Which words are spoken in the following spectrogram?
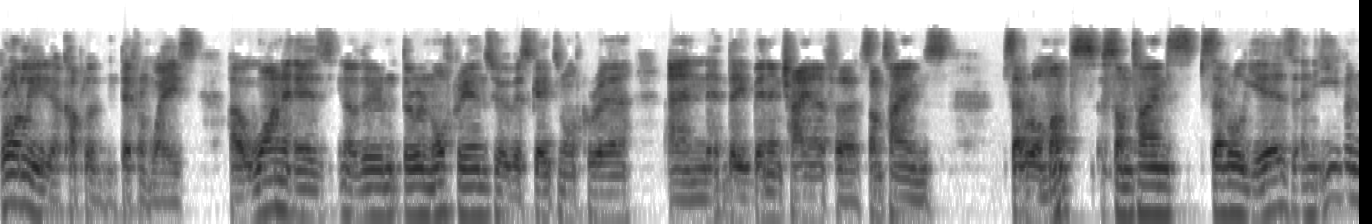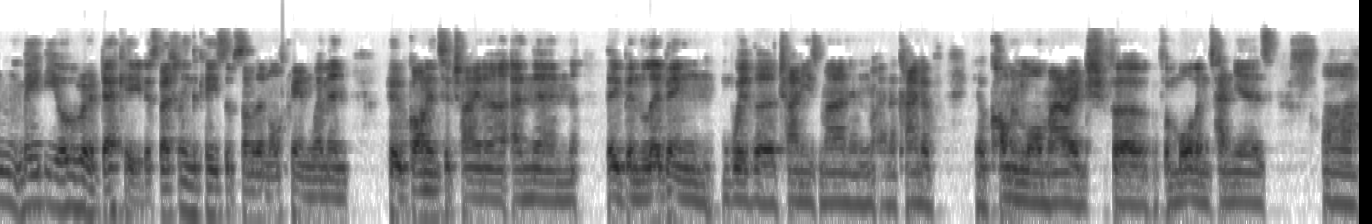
broadly a couple of different ways. Uh, one is, you know, there, there are North Koreans who have escaped North Korea and they've been in China for sometimes several months, sometimes several years, and even maybe over a decade, especially in the case of some of the North Korean women who've gone into China and then they've been living with a Chinese man in, in a kind of you know, common law marriage for, for more than 10 years. Uh,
